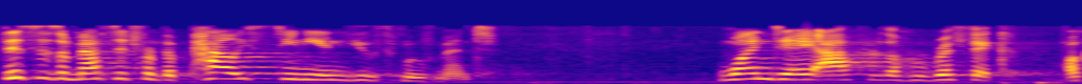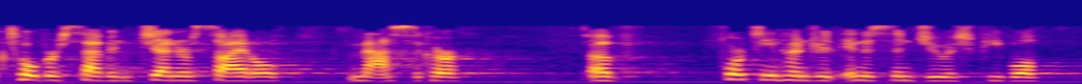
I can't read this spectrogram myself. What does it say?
This is a message from the Palestinian youth movement. One day after the horrific October 7 genocidal massacre of 1,400 innocent Jewish people.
